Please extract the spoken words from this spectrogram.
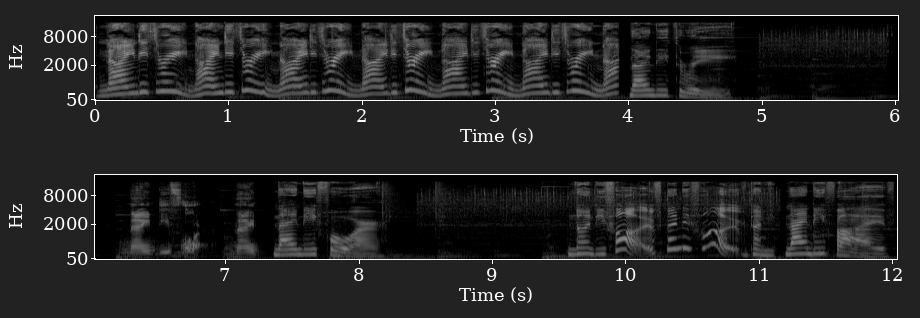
93, 93, 93, 93, 93, 93, 93. 94, 94. 95, 95, 95.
